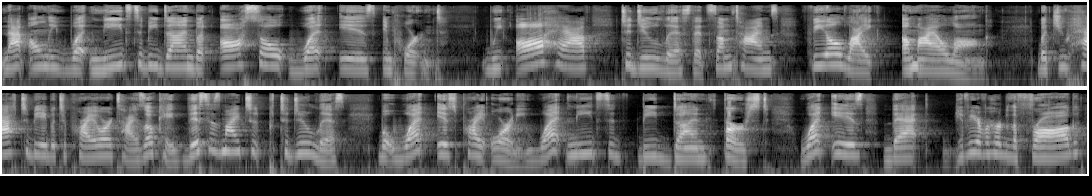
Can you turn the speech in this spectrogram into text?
not only what needs to be done, but also what is important. We all have to do lists that sometimes feel like a mile long, but you have to be able to prioritize okay, this is my to do list, but what is priority? What needs to be done first? What is that? Have you ever heard of the frog?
